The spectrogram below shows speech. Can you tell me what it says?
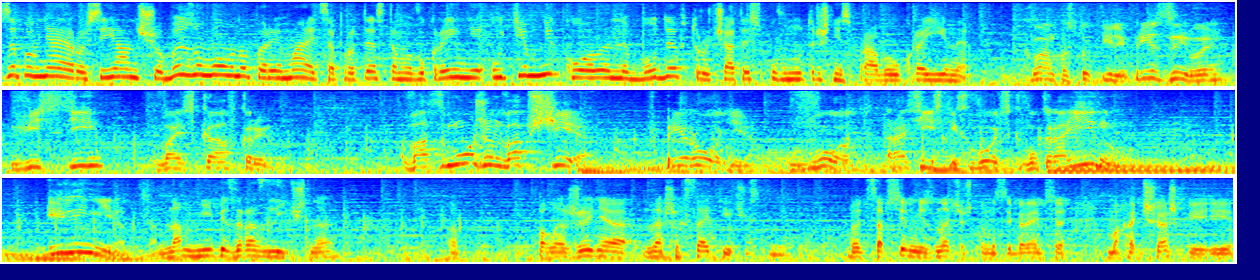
запевняє росіян, що безумовно переймається протестами в Україні, утім ніколи не буде втручатись у внутрішні справи України. к вам поступили призывы ввести войска в Крым. Возможен вообще в природе ввод российских войск в Украину или нет? Нам не безразлично а, положение наших соотечественников. Но это совсем не значит, что мы собираемся махать шашкой и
